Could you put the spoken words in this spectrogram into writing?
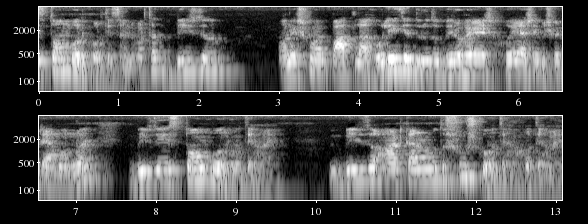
স্তম্ভন করতে চান, অর্থাৎ বীর্য অনেক সময় পাতলা হলেই যে দ্রুত বের হয়ে হয়ে আসে বিষয়টা এমন নয়। বীর্য স্তম্ভন হতে হয়। বীর্য আটকানোর মতো শুষ্ক হতে হতে হয়।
